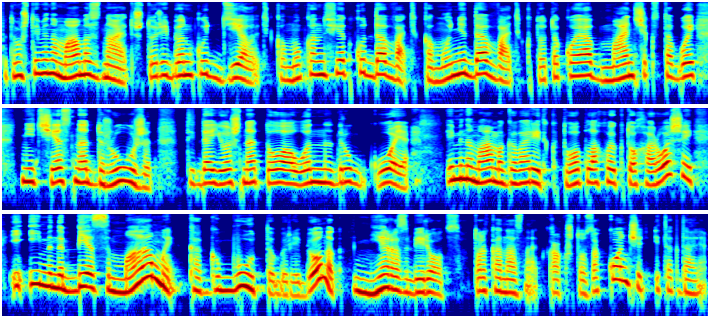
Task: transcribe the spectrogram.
потому что именно мама знает, что ребенку делать, кому конфетку давать, кому не давать, кто такой обманщик с тобой нечестно дружит, ты даешь на то, а он на другое. Именно мама говорит, кто плохой, кто хороший, и именно без мамы как будто бы ребенок не разберется, только она знает, как что закончить и так далее.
